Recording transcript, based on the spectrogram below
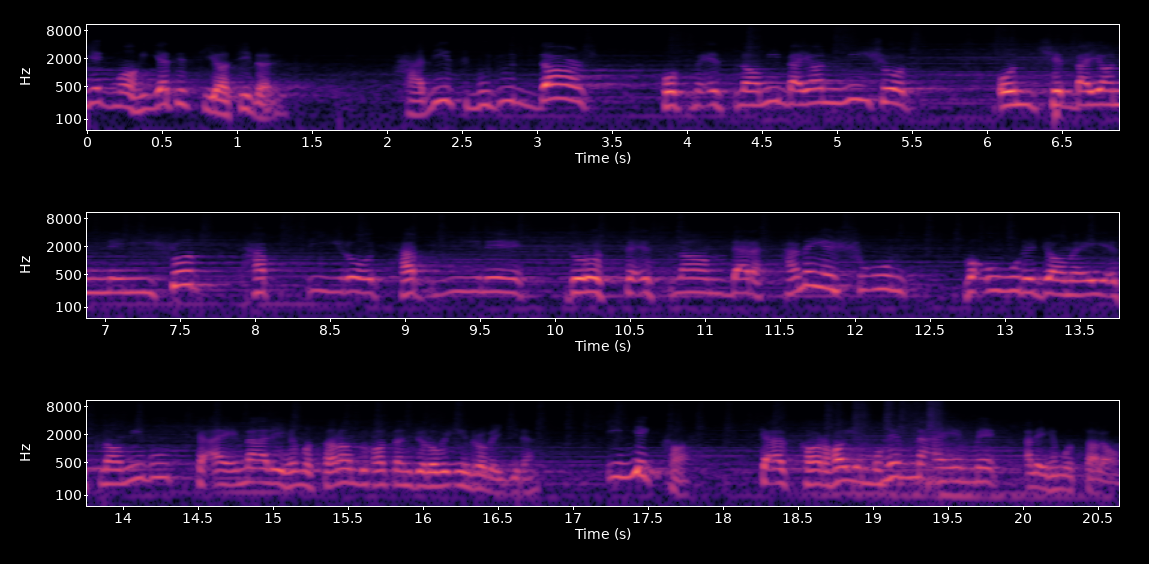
یک ماهیت سیاسی داره. حدیث وجود داشت حکم اسلامی بیان می‌شد. اون چه بیان نمی‌شد تفسیر و تبیین درست اسلام در همه شون و امور جامعه اسلامی بود که ائمه علیهم السلام می‌خواستن جلوی این رو بگیرن. این یک کار که از کارهای مهم ائمه علیهم السلام.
